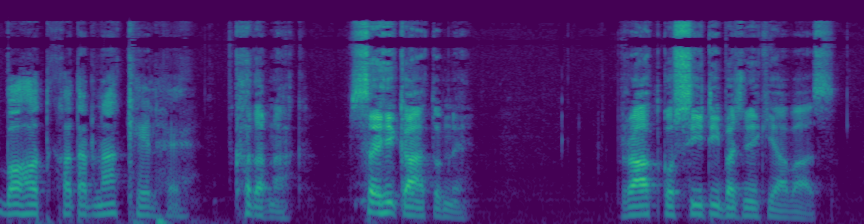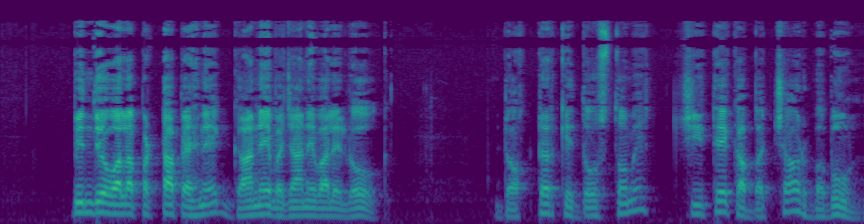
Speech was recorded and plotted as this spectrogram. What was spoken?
बहुत खतरनाक खेल है। खतरनाक। सही कहा तुमने। रात को सीटी बजने की आवाज़। बिंदियों वाला पट्टा पहने गाने बजाने वाले लोग। डॉक्टर के दोस्तों में चीते का बच्चा और बबून।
